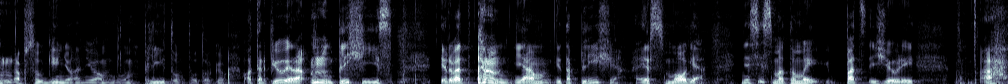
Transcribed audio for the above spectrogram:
apsauginių ant jo plytų, tų tokių. O tarp jų yra plyšys. Ir va, jam į tą plyšę ir smogė, nes jis matomai pats žiauriai, ah,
